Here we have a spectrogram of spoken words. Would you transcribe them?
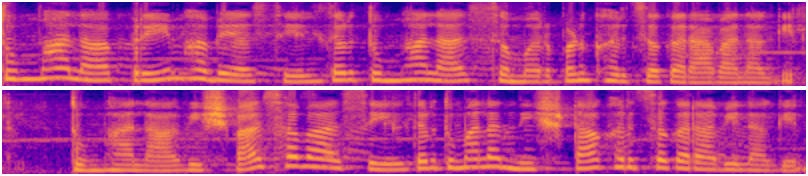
तुम्हाला प्रेम हवे असेल तर तुम्हाला समर्पण खर्च करावा लागेल. तुम्हाला विश्वास हवा असेल तर तुम्हाला निष्ठा खर्च करावी लागेल.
